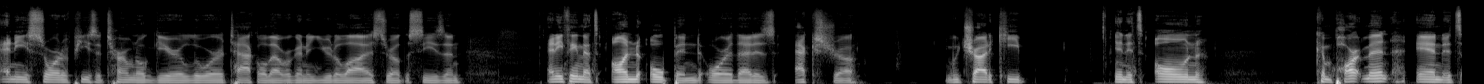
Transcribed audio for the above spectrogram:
any sort of piece of terminal gear, lure, tackle that we're going to utilize throughout the season anything that's unopened or that is extra, we try to keep in its own compartment and its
